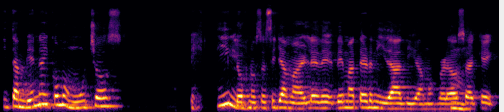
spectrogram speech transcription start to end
Y también hay como muchos estilos, no sé si llamarle, de, de maternidad, digamos, ¿verdad? O mm. sea, que,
